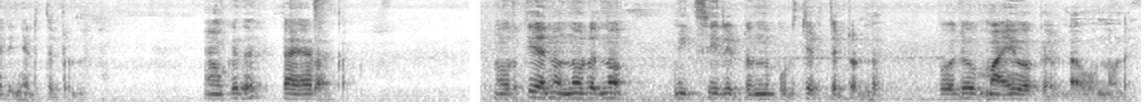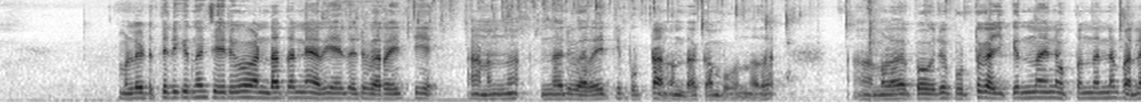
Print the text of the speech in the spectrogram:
അരിഞ്ഞെടുത്തിട്ടുണ്ട്. നമുക്കിത് തയ്യാറാക്കാം. നുറുക്ക് ഞാൻ ഒന്നുകൂടെ ഒന്ന് മിക്സിയിലിട്ടൊന്ന് പൊടിച്ചെടുത്തിട്ടുണ്ട്. അപ്പോൾ ഒരു മയമൊക്കെ ഉണ്ടാവും ഒന്നുകൂടെ. നമ്മൾ എടുത്തിരിക്കുന്ന ചേരുവ കണ്ടാൽ തന്നെ അറിയാം ഇതൊരു വെറൈറ്റി ആണെന്ന്. ഇന്നൊരു വെറൈറ്റി പുട്ടാണ് ഉണ്ടാക്കാൻ പോകുന്നത്. നമ്മളിപ്പോൾ ഒരു പുട്ട് കഴിക്കുന്നതിനൊപ്പം തന്നെ പല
